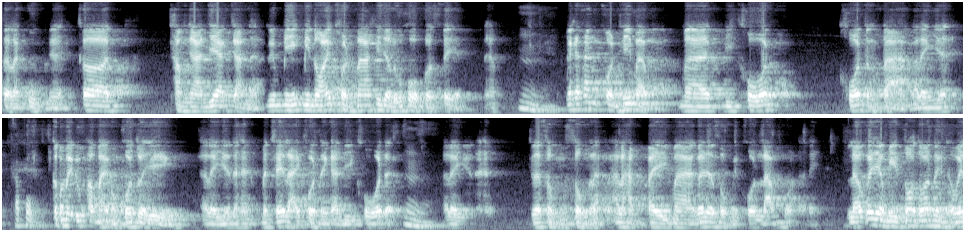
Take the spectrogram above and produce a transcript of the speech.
แต่ละกลุ่มเนี่ยก็ทำงานแยกกันอะมีมีน้อยคนมากที่จะรู้โฮโปรเซสนะครับอืมแม้กระทั่งคนที่แบบมา decode code ต่างๆ อะไรเงี้ย ครับผม ก็ไม่รู้ความหมายของโค้ดตัวเองอะไรเงี้ยนะฮะ มันใช้หลายคนในการ decode อะอืมอะไรเงี้ยนะฮะจะส่งส่งรหัสไปมาก็จะส่งเป็นคนรับหมดอะไร แล้วก็ยังมีโต๊ะโต๊ะหนึ่งเอาไว้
